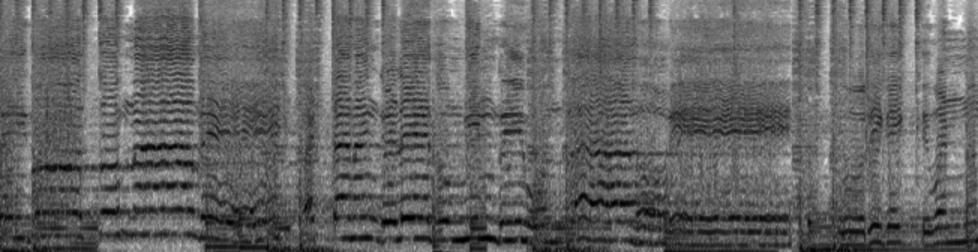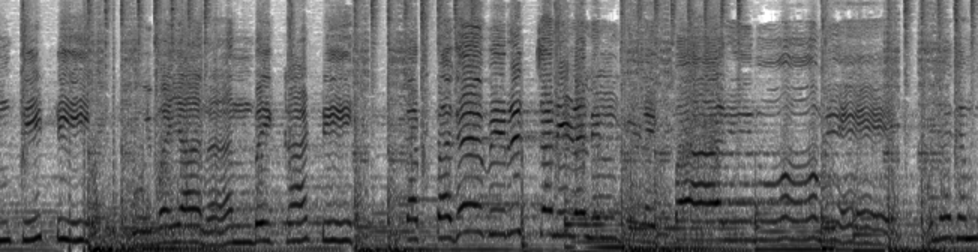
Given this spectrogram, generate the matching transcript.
கைகோத்தும் நாமே. கட்டணங்களேதும் இன்றி ஒன்றானோமே கோரிகைக்கு வண்ணம் தீட்டி தூய்மையான அன்பை காட்டி கற்பக விருச்ச நிழலில் இழைப்பாரினோமே உலகம்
